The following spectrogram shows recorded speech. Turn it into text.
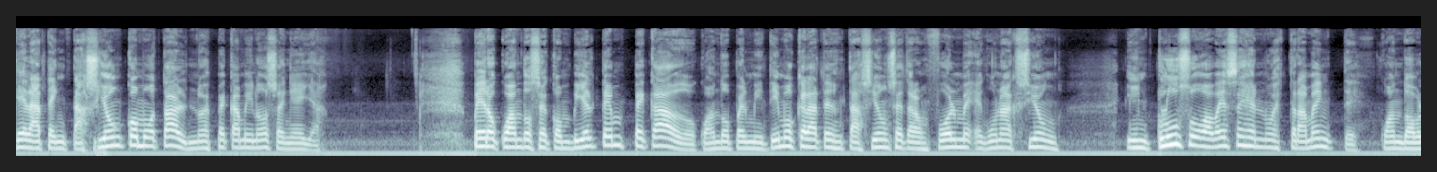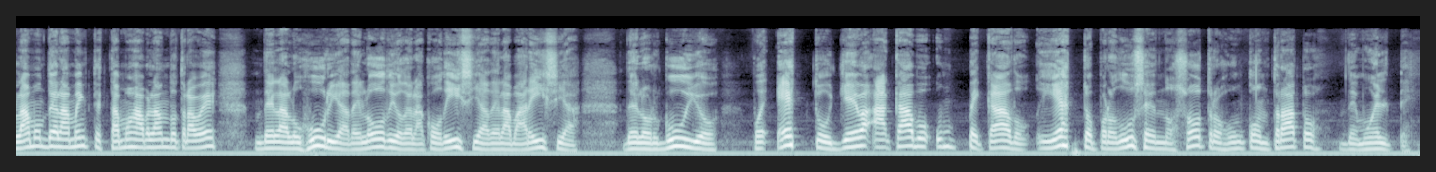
que la tentación como tal no es pecaminosa en ella. Pero cuando se convierte en pecado, cuando permitimos que la tentación se transforme en una acción, incluso a veces en nuestra mente, cuando hablamos de la mente, estamos hablando otra vez de la lujuria, del odio, de la codicia, de la avaricia, del orgullo. Pues esto lleva a cabo un pecado y esto produce en nosotros un contrato de muerte.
